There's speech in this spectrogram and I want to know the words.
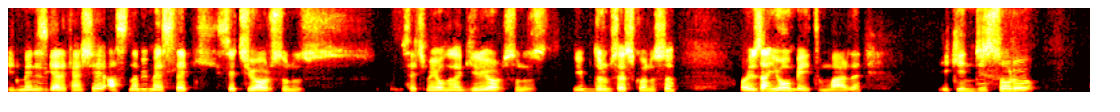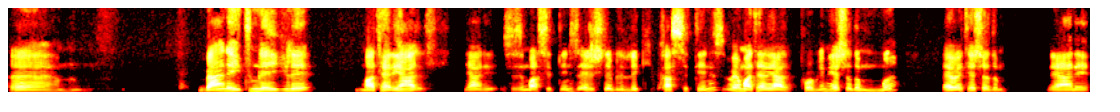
bilmeniz gereken şey aslında bir meslek seçiyorsunuz. Seçme yoluna giriyorsunuz gibi bir durum söz konusu. O yüzden yoğun bir eğitim vardı. İkinci soru e, ben eğitimle ilgili materyal yani sizin bahsettiğiniz erişilebilirlik kastettiğiniz ve materyal problemi yaşadım mı? Evet yaşadım. Yani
